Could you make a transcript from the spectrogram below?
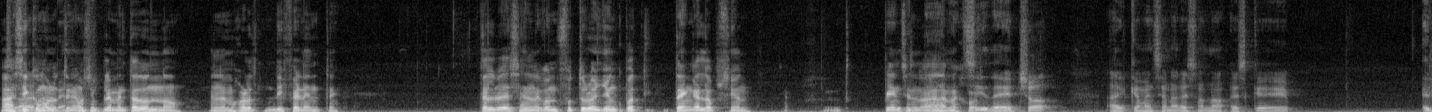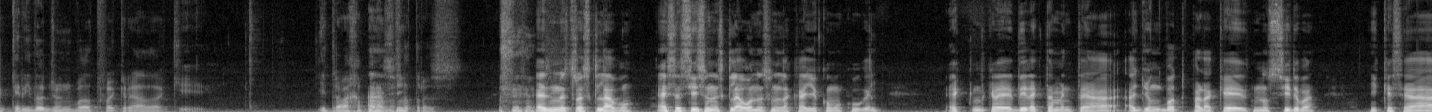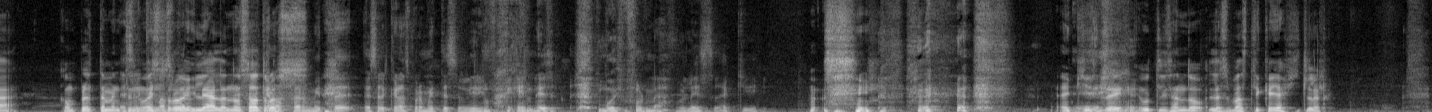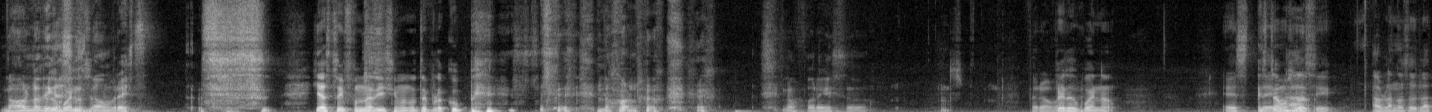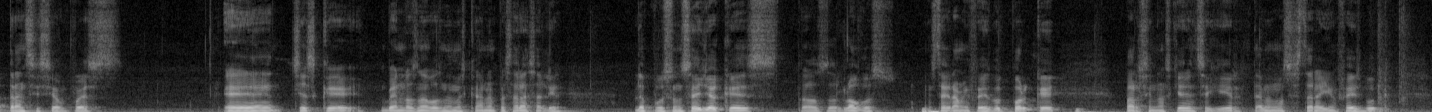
Así como lo teníamos implementado, no. A lo mejor diferente. Tal vez en algún futuro Junkbot tenga la opción. Piénsenlo, a lo ah, mejor. Sí, de hecho, hay que mencionar eso, ¿no? Es que el querido Jungbot fue creado aquí y trabaja para Ah, sí. nosotros. Es nuestro esclavo. Ese sí es un esclavo, no es un lacayo como Google. Eh, creé directamente a, a Jungbot para que nos sirva y que sea completamente nuestro y leal a es el que nosotros. nos permite, es el que nos permite subir imágenes muy funables aquí. Sí. XD Eh. utilizando la esvástica y a Hitler. No, no digas bueno, sus nombres. ya estoy fundadísimo, no te preocupes. No, no. No por eso. Pero bueno. Pero bueno, Este, Estamos ah, a- sí. Hablando sobre la transición, pues. Eh, si es que ven los nuevos memes que van a empezar a salir, le puse un sello que es los dos logos, Instagram y Facebook, porque para si nos quieren seguir, a estar ahí en Facebook.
